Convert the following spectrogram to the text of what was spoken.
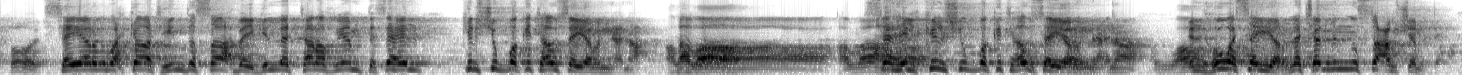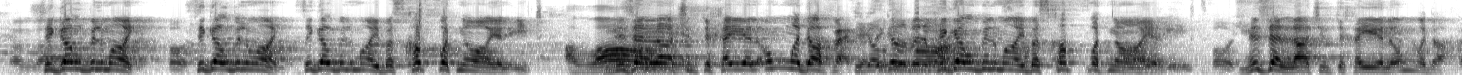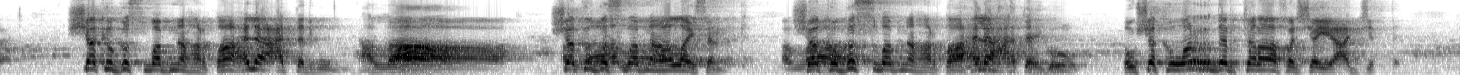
سير بضحكات يندس صاحبه يقول له الترف يمته سهل كل شبكتها وسير النعناع. الله. الله. الله. سهل كل شبكتها وسير النعناع. الله. الهوى سير لكن من الصعب شمته. ثقل بالماي. ثقل بالماي. ثقل بالماي بس خفت نوايا الإيد. الله. نزل لكن تخيل أمه دافعته. ثقل بالماء. ثقل بالماي بس خفت نوايا الايد خوش. نزل لكن تخيل أمه دافعته. شكو قصبة بنهر طاح لها حتى تقوم. الله. شكو قصبة الله. بنهر الله يسلمك. شكو قصبة بنهر طاح لها حتى يقوم وشكو ورده بترافل شيء على جثته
